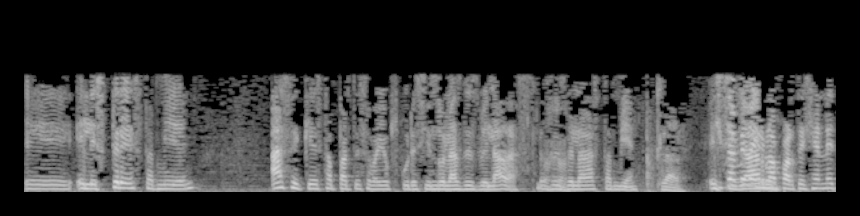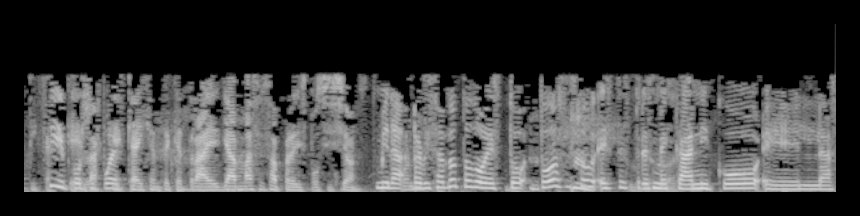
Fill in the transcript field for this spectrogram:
eh, el estrés también, hace que esta parte se vaya oscureciendo, las desveladas, las Ajá. desveladas también. Claro. El y también hay cigarro. una parte genética. Sí, que por la- supuesto. Que hay gente que trae ya más esa predisposición. Mira, revisando todo esto, todo esto, este estrés mecánico, eh, las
